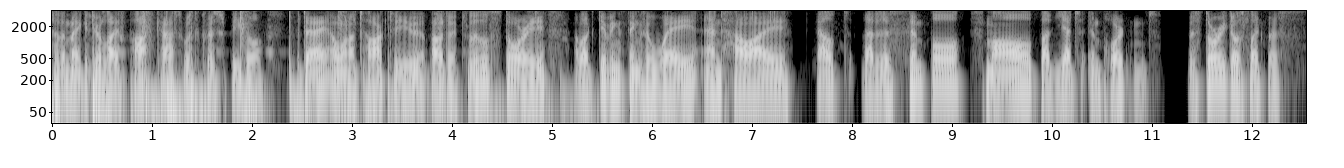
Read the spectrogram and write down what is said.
to the Make It Your Life podcast with Chris Spiegel. Today, I want to talk to you about a little story about giving things away and how I felt that it is simple, small, but yet important. The story goes like this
